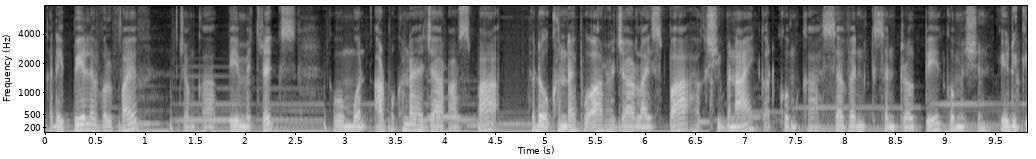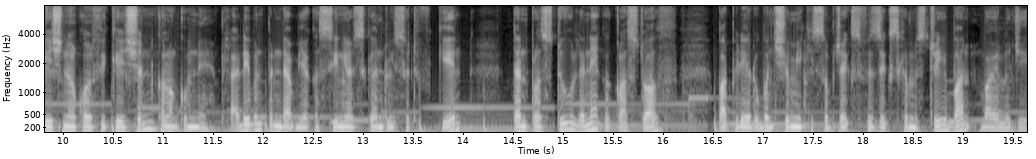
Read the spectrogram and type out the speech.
ka dai pay level 5 jangka pay matrix. Ka bumbun arpo khandai hajar aspa Hado khandai pu ar hajar lai spa hak shi banai kat kum ka 7 Central Pay Commission. Educational qualification kalong kum ne. Peladi ben pendam ya ka senior secondary certificate 10 plus 2 lene ka class 12. Bat pide ru ban shimi ki subjects physics, chemistry, ban biology.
